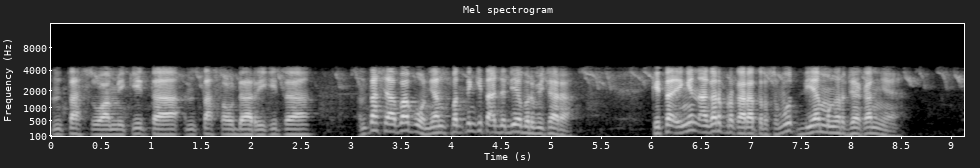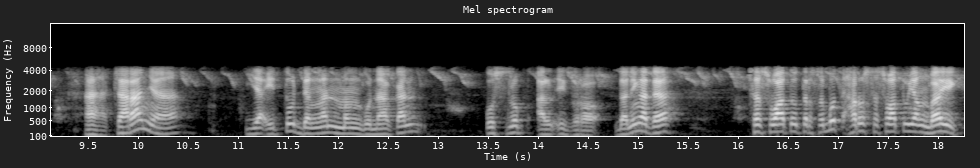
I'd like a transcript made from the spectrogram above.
entah suami kita, entah saudari kita, entah siapa pun. Yang penting kita ajak dia berbicara. Kita ingin agar perkara tersebut dia mengerjakannya. Nah, caranya yaitu dengan menggunakan uslub al-igro. Dan ingat ya, sesuatu tersebut harus sesuatu yang baik,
